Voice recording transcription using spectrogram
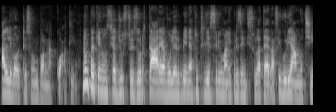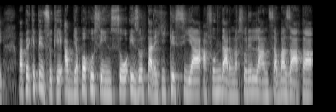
alle volte sono un po' anacquati. Non perché non sia giusto esortare a voler bene a tutti gli esseri umani presenti sulla Terra, figuriamoci, ma perché penso che abbia poco senso esortare chi che sia a fondare una sorellanza basata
